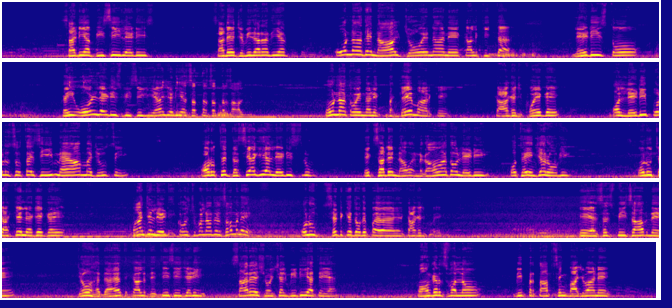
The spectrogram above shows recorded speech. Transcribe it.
ਸਾਡੀਆਂ ਬੀਸੀ ਲੇਡੀਜ਼ ਸਾਡੇ ਜ਼ਮੀਂਦਾਰਾਂ ਦੀਆਂ। ਉਹਨਾਂ ਦੇ ਨਾਲ ਜੋ ਇਹਨਾਂ ਨੇ ਕੱਲ ਕੀਤਾ ਲੇਡੀਜ਼ ਤੋਂ ਕਈ 올ਡ ਲੇਡੀਜ਼ ਵੀ ਸੀਗੀਆਂ ਜਿਹੜੀਆਂ 70 70 ਸਾਲ ਦੀ ਉਹਨਾਂ ਤੋਂ ਇਹਨਾਂ ਨੇ ਧੱਕੇ ਮਾਰ ਕੇ ਕਾਗਜ਼ ਖੋਏ ਗਏ ਔਰ ਲੇਡੀ ਪੁਲਿਸ ਉੱਥੇ ਸੀ, ਮੈਂ ਆਪ ਮੌਜੂਦ ਸੀ ਔਰ ਉੱਥੇ ਦੱਸਿਆ ਗਿਆ ਲੇਡੀਜ਼ ਨੂੰ, ਇੱਕ ਸਾਡੇ ਨਵ- ਨਗਾਵਾਂ ਤੋਂ ਲੇਡੀ ਉੱਥੇ ਇੰਜਰ ਹੋ ਗਈ। ਉਹਨੂੰ ਚੱਕ ਕੇ ਲੈ ਕੇ ਗਏ। ਪੰਜ ਲੇਡੀ ਕਾਂਸਟੇਬਲਾਂ ਦੇ ਸਾਹਮਣੇ ਉਹਨੂੰ ਸਿੱਟ ਕੇ ਤੇ ਉਹਦੇ ਪ- ਕਾਗਜ਼ ਖੋਏ ਗਏ। ਇਹ ਐਸਐਸਪੀ ਸਾਹਿਬ ਨੇ ਜੋ ਹਦਾਇਤ ਕੱਲ ਦਿੱਤੀ ਸੀ, ਜਿਹੜੀ ਸਾਰੇ ਸੋਸ਼ਲ ਮੀਡੀਆ ਤੇ ਹੈ, ਕਾਂਗਰਸ ਵੱਲੋਂ ਵੀ ਪ੍ਰਤਾਪ ਸਿੰਘ ਬਾਜਵਾ ਨੇ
